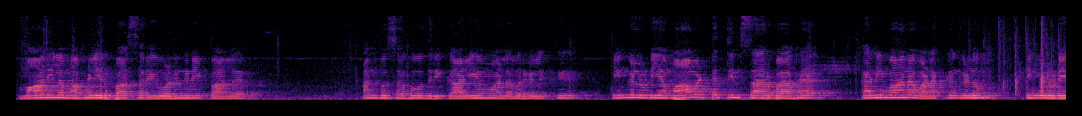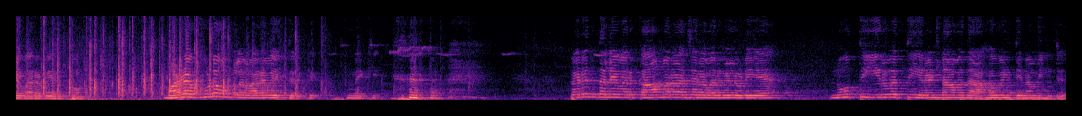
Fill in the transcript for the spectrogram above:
மாநில மகளிர் பாசறை ஒருங்கிணைப்பாளர் அன்பு சகோதரி காளியம்மாள் அவர்களுக்கு எங்களுடைய மாவட்டத்தின் சார்பாக கனிவான வணக்கங்களும் எங்களுடைய வரவேற்பும். மழை கூட உங்களை வரவேற்றிருக்கு இன்னைக்கு. பெருந்தலைவர் காமராஜர் அவர்களுடைய நூற்றி இருபத்தி இரண்டாவது அகவை தினம் இன்று.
